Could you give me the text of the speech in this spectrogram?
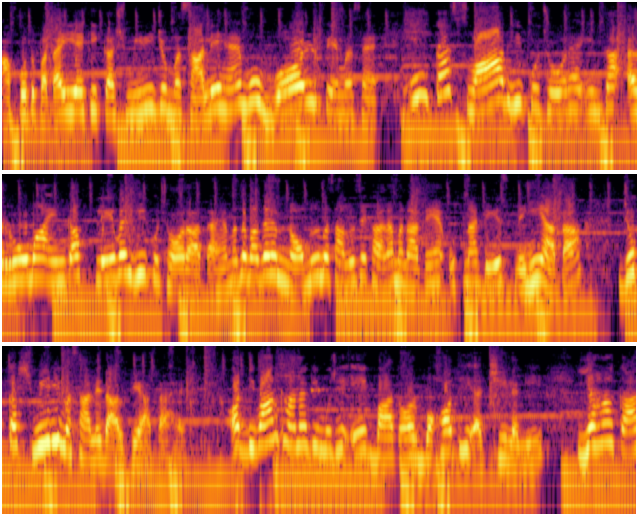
आपको तो पता ही है कि कश्मीरी जो मसाले हैं वो वर्ल्ड फ़ेमस हैं। इनका स्वाद ही कुछ और है, इनका अरोमा इनका फ्लेवर ही कुछ और आता है। मतलब अगर हम नॉर्मल मसालों से खाना बनाते हैं, उतना टेस्ट नहीं आता। जो कश्मीरी मसाले डाल के आता है। और दीवान खाना की मुझे एक बात और बहुत ही अच्छी लगी, यहाँ का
